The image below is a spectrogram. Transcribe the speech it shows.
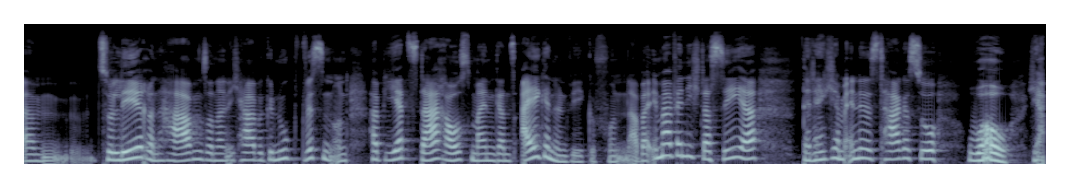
ähm, zu lehren haben, sondern ich habe genug Wissen und habe jetzt daraus meinen ganz eigenen Weg gefunden. Aber immer wenn ich das sehe, da denke ich am Ende des Tages so, wow, ja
